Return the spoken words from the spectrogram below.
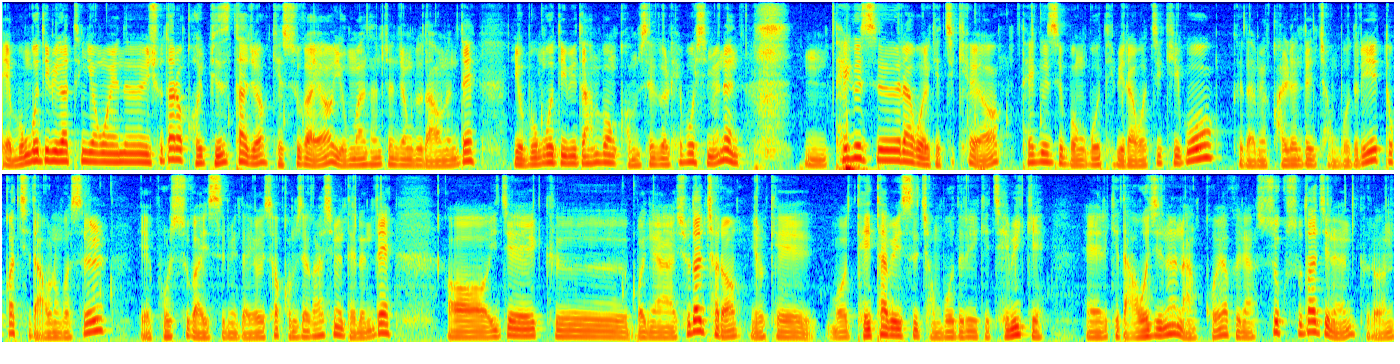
예, MongoDB 같은 경우에는 슈다로 거의 비슷하죠. 개수가요. 63,000 정도 나오는데 이 MongoDB도 한번 검색을 해 보시면은 음, tags라고 이렇게 찍혀요. tags MongoDB라고 찍히고 그 다음에 관련된 정보들이 똑같이 나오는 것을 예, 볼 수가 있습니다. 여기서 검색을 하시면 되는데 어, 이제 그 뭐냐 Shodan처럼 이렇게 뭐 데이터베이스 정보들이 이렇게 재밌게 예, 이렇게 나오지는 않고요. 그냥 쑥 쏟아지는 그런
